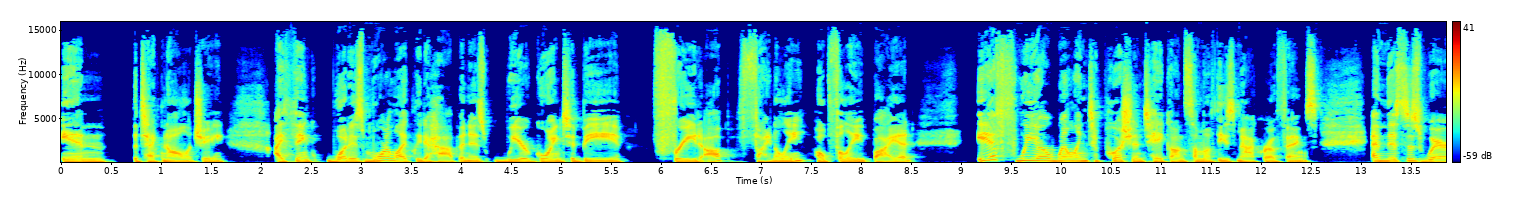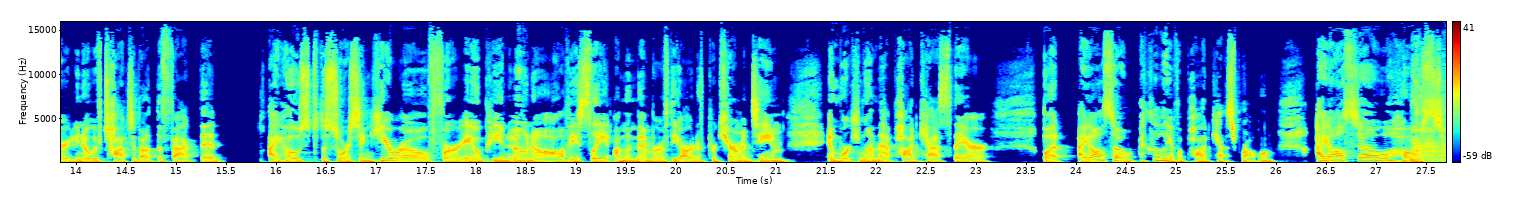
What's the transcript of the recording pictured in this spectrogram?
in the technology. I think what is more likely to happen is we're going to be freed up finally, hopefully by it. If we are willing to push and take on some of these macro things. And this is where, you know, we've talked about the fact that I host the Sourcing Hero for AOP and Una. Obviously, I'm a member of the Art of Procurement team and working on that podcast there. But I also, I clearly have a podcast problem. I also host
